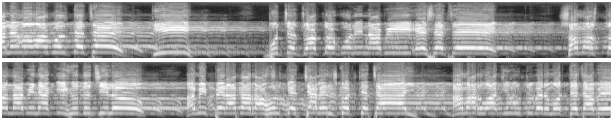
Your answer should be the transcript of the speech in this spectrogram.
আলেম আমার বলতেছে, কি? বুঝছ, যতগুলি নাবি এসেছে, সমস্ত নাবি নাকি হিন্দু ছিল। আমি বেরাদা রাহুলকে চ্যালেঞ্জ করতে চাই। আমার ওয়াজ ইউটিউবের মধ্যে যাবে,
